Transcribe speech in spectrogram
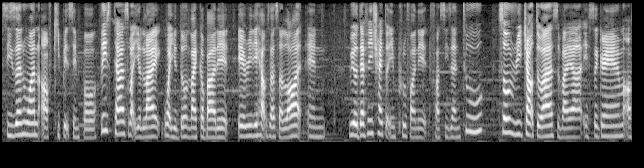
Season 1 of Keep It Simple. Please tell us what you like, what you don't like about it. It really helps us a lot and we'll definitely try to improve on it for season 2. So reach out to us via Instagram or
